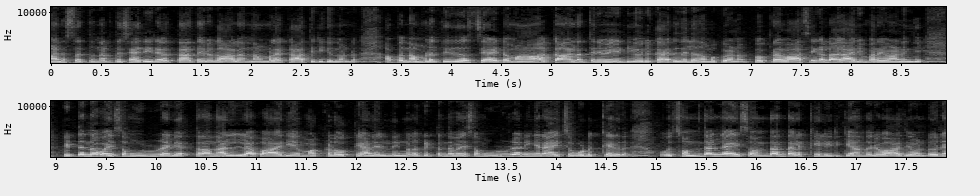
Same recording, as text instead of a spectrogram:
മനസ്സെത്തുന്നിടത്ത് ശരീരം എത്താത്ത ഒരു കാലം നമ്മളെ കാത്തിരിക്കുന്നുണ്ട്. അപ്പം നമ്മൾ തീർച്ചയായിട്ടും ആ കാലത്തിന് വേണ്ടി ഒരു കരുതൽ നമുക്ക് വേണം. ഇപ്പോൾ പ്രവാസികളുടെ കാര്യം പറയുവാണെങ്കിൽ കിട്ടുന്ന പൈസ മുഴുവൻ എത്ര നല്ല ഭാര്യയും മക്കളും ഒക്കെ ആണെങ്കിലും നിങ്ങൾ കിട്ടുന്ന പൈസ മുഴുവൻ ഇങ്ങനെ അയച്ചു കൊടുക്കരുത്. സ്വന്തം കൈ സ്വന്തം തലക്കിലിരിക്കുക എന്നൊരു വാചകമുണ്ട്. ഒരു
